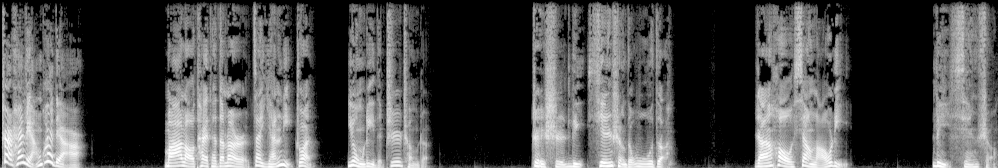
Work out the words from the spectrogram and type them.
这儿还凉快点儿。”马老太太的泪儿在眼里转，用力的支撑着。这是李先生的屋子。然后向老李。李先生，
